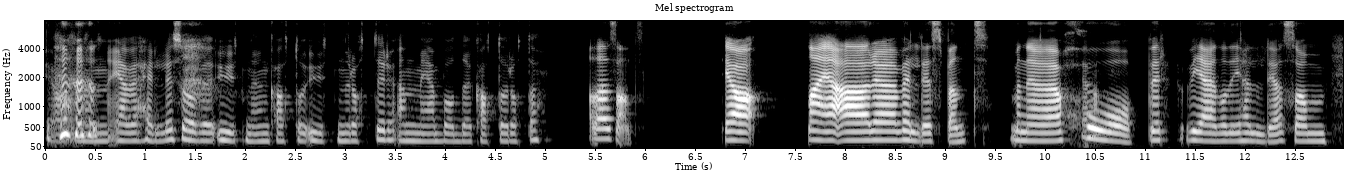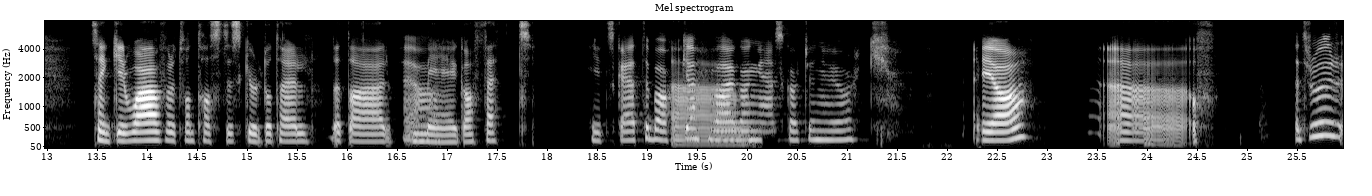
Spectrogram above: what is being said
Ja, men jeg vil heller sove uten en katt og uten rotter enn med både katt og rotte. Ja, det er sant. Ja. Nei, jeg er eh, veldig spent, men jeg håper vi er en av de heldige som tenker wow, for et fantastisk kult hotell. Dette er Ja. megafett. Hit skal jeg tilbake hver Um. gang jeg skal til New York. Ja. Uh. Jeg tror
